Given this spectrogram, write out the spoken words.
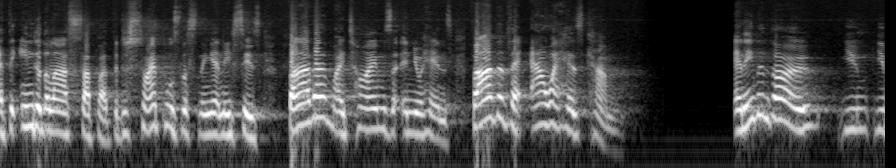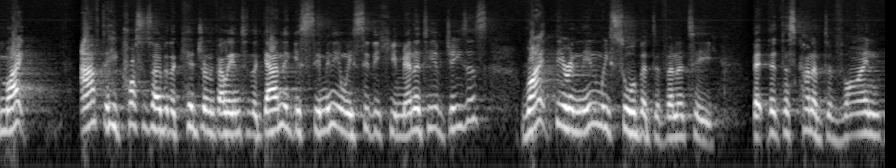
at the end of the Last Supper, the disciples listening in, he says, Father, my times are in your hands. Father, the hour has come. And even though you, you might, after he crosses over the Kidron Valley into the Garden of Gethsemane and we see the humanity of Jesus, right there and then we saw the divinity, that, that this kind of divine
